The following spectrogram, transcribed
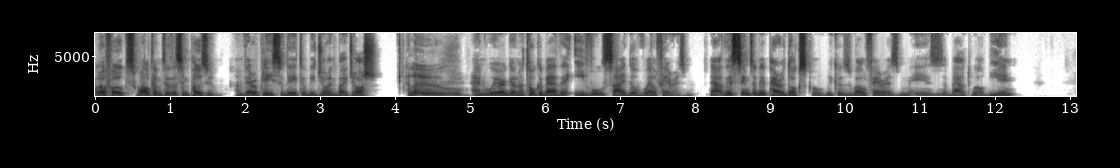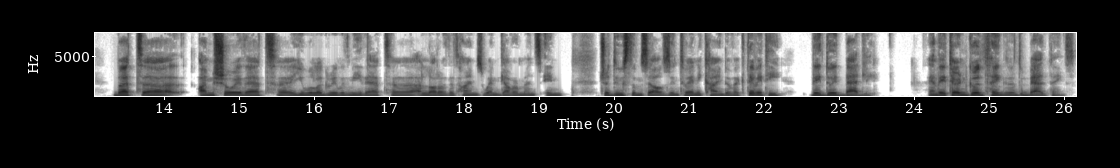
Hello, folks. Welcome to the symposium. I'm very pleased today to be joined by Josh. Hello. And we're going to talk about the evil side of welfarism. Now, this seems a bit paradoxical because welfarism is about well being. But uh, I'm sure that uh, you will agree with me that uh, a lot of the times when governments introduce themselves into any kind of activity, they do it badly. And they turn good things into bad things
